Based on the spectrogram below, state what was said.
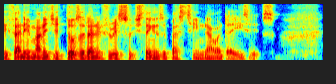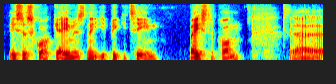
if any manager does. I don't know if there is such thing as a best team nowadays. It's it's a squad game, isn't it? You pick your team based upon uh,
